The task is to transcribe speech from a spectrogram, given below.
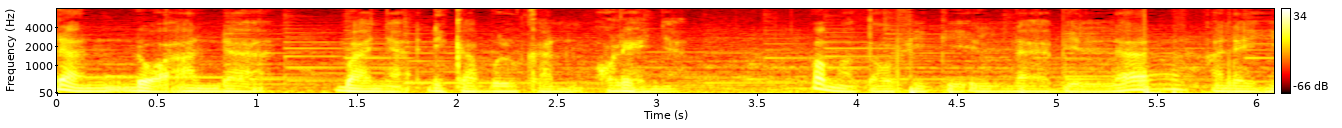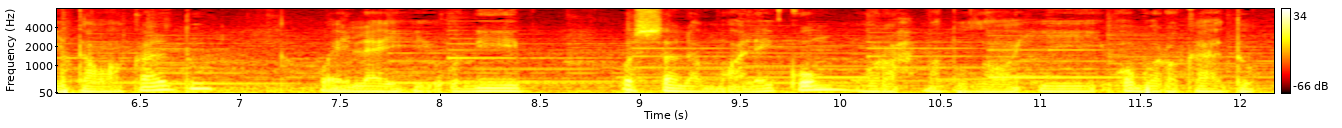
dan doa Anda banyak dikabulkan olehnya. Wa ma billah alaihi tawakkaltu wa ilaihi unib. Wassalamualaikum warahmatullahi wabarakatuh.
